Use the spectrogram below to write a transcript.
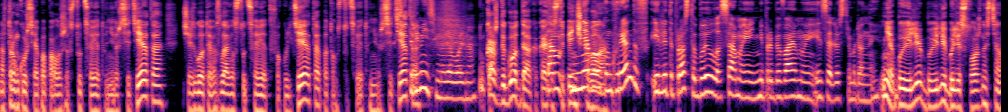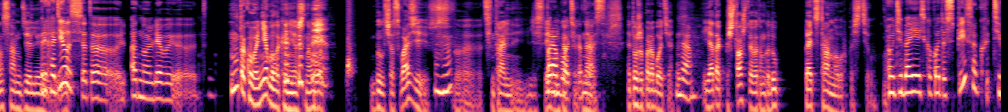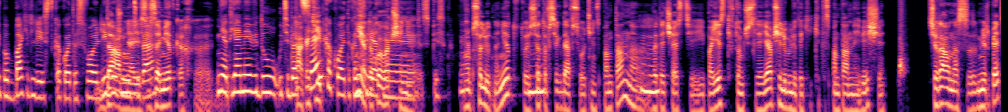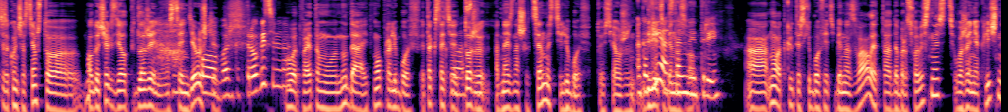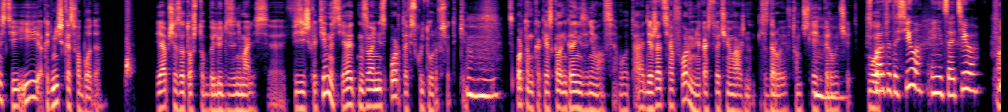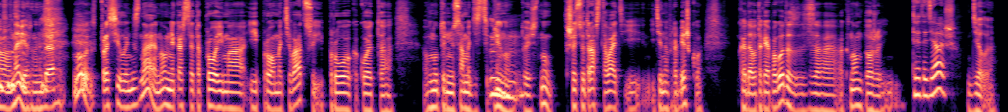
На втором курсе я попал уже в студсовет университета. Через год я возглавил студсовет факультета, потом студсовет университета. Стремительно довольно. Ну, каждый год, да, какая-то Там ступенечка не было была. конкурентов, или ты просто был самый непробиваемый и целеустремленный? Не, были, были, были сложности на самом деле. Приходилось это одной левой... это- И- Ну, такого не было, конечно. Вот. Был сейчас в Азии, Мгм. в э, центральной или По средней. работе как да. раз. Это уже по работе. Да. И Я так посчитал, что я в этом году пять стран новых посетил. У тебя есть какой-то список, типа бакет-лист какой-то свой, либо да, же у меня тебя... есть в заметках. э, Нет, я имею в виду, у тебя А, цель какие- какой-то Нет, конкретный такой вообще нет. список? Нет? Абсолютно нет. То есть Мгм. это всегда все очень спонтанно Мгм. в этой части, и поездки в том числе. Я вообще люблю такие какие-то спонтанные вещи. Вчера у нас мероприятие закончилось тем, что молодой человек сделал предложение на сцене девушки. О, боже, как трогательно. Вот, поэтому, ну да, ИТМО про любовь. Это, кстати, Классно. тоже одна из наших ценностей – любовь. То есть я уже А две какие тебе остальные назвал. три? А, ну, открытость, любовь я тебе назвал. Это добросовестность, уважение к личности и академическая свобода. Я вообще за то, чтобы люди занимались э, физической активностью. Я это называю не спорт, а физкультура все-таки. Мгм. Спортом, как я сказал, никогда не занимался. Вот. А держать себя в форме, мне кажется, очень важно для здоровья, в том числе и в первую очередь. Вот. Спорт это сила, инициатива. А, Наверное, да. Ну, про силу не знаю, но мне кажется, это про има- и про мотивацию, и про какую-то внутреннюю самодисциплину. Мгм. То есть, ну, в 6 утра вставать и идти на пробежку, когда вот такая погода за- окном, тоже Ты это делаешь? делаю.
